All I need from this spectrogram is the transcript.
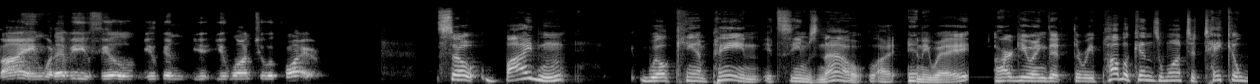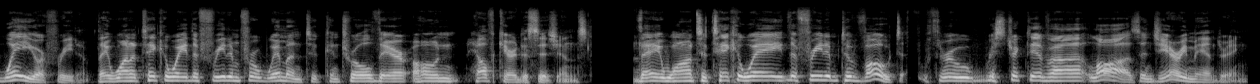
buying whatever you feel you can you, you want to acquire. So Biden will campaign, it seems now, uh, anyway, arguing that the Republicans want to take away your freedom. They want to take away the freedom for women to control their own healthcare decisions. They want to take away the freedom to vote through restrictive uh, laws and gerrymandering.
